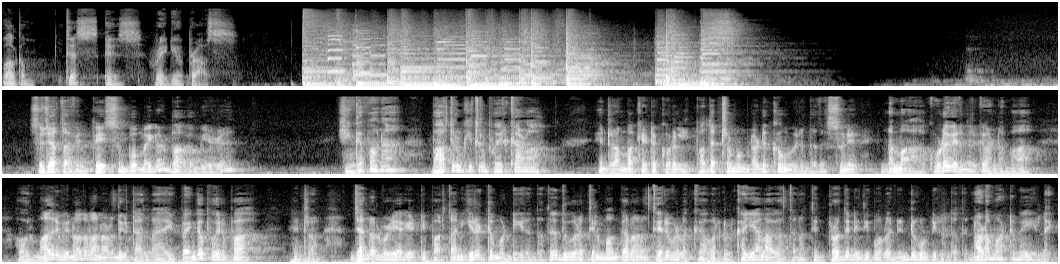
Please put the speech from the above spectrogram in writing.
Welcome this is radio பிராஸ் சுஜாதாவின் பேசும் பொம்மைகள் பாகம் ஏழு. எங்கே போனா? பாத்ரூம் கீத்ரூம் போயிருக்காளோ? என்று அம்மா கேட்ட குரலில் பதற்றமும் நடுக்கமும் இருந்தது. சுனில் என்னம்மா கூடவே இருந்திருக்க வேண்டாமா? அவர் மாதிரி வினோதமாக நடந்துக்கிட்டால இப்போ எங்கே போயிருப்பா? என்றான். ஜன்னல் வழியாக எட்டி பார்த்தான் இருட்டு மண்டி இருந்தது. தூரத்தில் மங்கலான தெருவிளக்கு அவர்கள் கையாலாகத்தனத்தின் பிரதிநிதி போல நின்று கொண்டிருந்தது. நடமாட்டமே இல்லை.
